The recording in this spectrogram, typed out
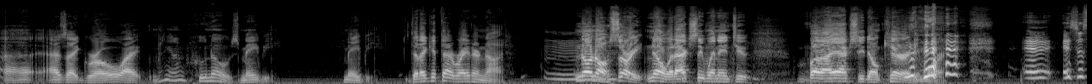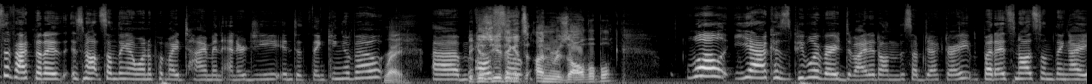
uh, as I grow, I you know who knows, maybe, maybe. Did I get that right or not? No, no, sorry, no. It actually went into, but I actually don't care anymore. It, it's just the fact that I, it's not something I want to put my time and energy into thinking about. right? Um, Because you think it's unresolvable. Well, yeah, because people are very divided on the subject, right? But it's not something I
